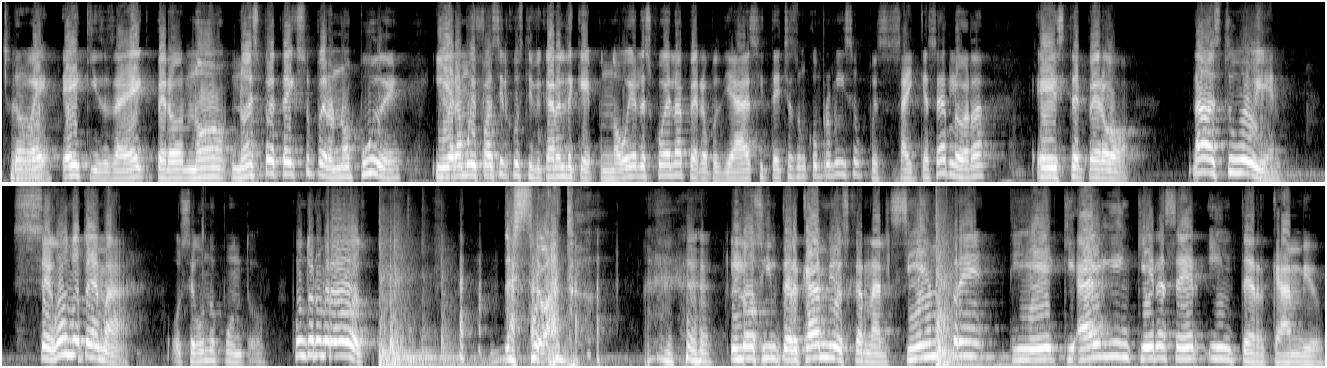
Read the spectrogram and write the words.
Sí, No, eh, X, o sea, pero no, no es pretexto, pero no pude. Y era muy fácil justificar el de que pues, no voy a la escuela, pero pues ya si te echas un compromiso, pues hay que hacerlo, ¿verdad? Este, pero nada, estuvo bien. Segundo tema, o segundo punto. Punto número dos. Este vato. Los intercambios, carnal. Siempre que alguien quiere hacer intercambio.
